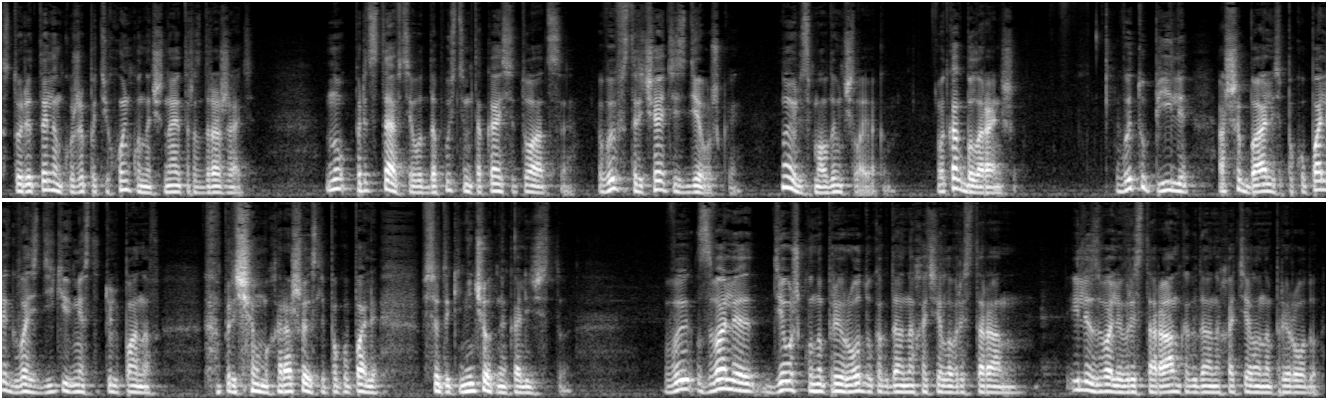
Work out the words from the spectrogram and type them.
сторителлинг уже потихоньку начинает раздражать. Ну, представьте, вот, допустим, такая ситуация. Вы встречаетесь с девушкой, ну или с молодым человеком. Вот как было раньше. Вы тупили, ошибались, покупали гвоздики вместо тюльпанов. Причем хорошо, если покупали все-таки нечетное количество. Вы звали девушку на природу, когда она хотела в ресторан. Или звали в ресторан, когда она хотела на природу.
